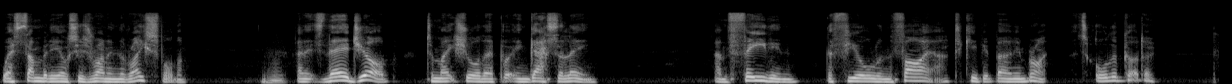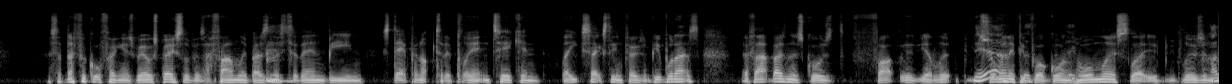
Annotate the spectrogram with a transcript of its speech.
where somebody else is running the race for them. Mm-hmm. And it's their job to make sure they're putting gasoline and feeding the fuel and the fire to keep it burning bright. That's all they've got to do. it's a difficult thing as well especially if it's a family business to then being stepping up to the plate and taking like 16,000 people that's if that business goes fuck you're lo- so Yeah, many the- people are going the- homeless like losing bus-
